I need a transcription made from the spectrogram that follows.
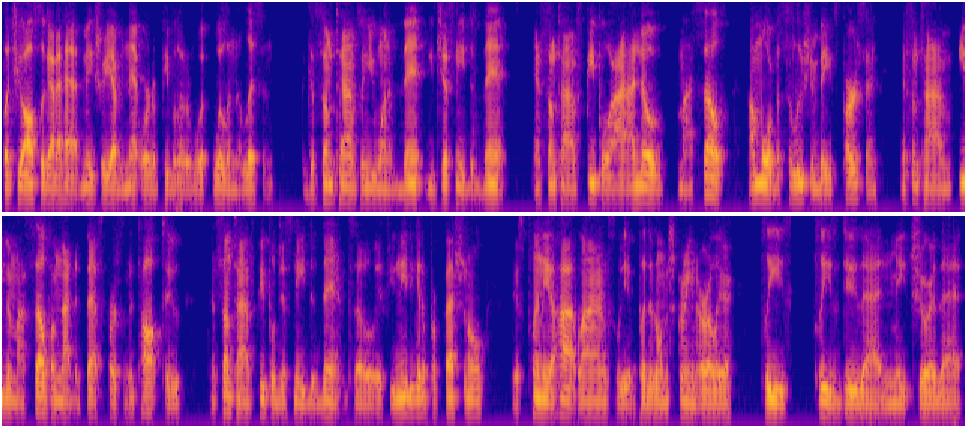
but you also got to have make sure you have a network of people that are w- willing to listen. Because sometimes when you want to vent, you just need to vent, and sometimes people, I, I know myself, I'm more of a solution based person, and sometimes even myself, I'm not the best person to talk to, and sometimes people just need to vent. So if you need to get a professional, there's plenty of hotlines. We put it on the screen earlier. Please, please do that and make sure that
